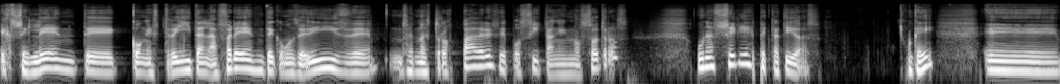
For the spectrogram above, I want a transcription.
excelente, con estrellita en la frente, como se dice. nuestros padres depositan en nosotros una serie de expectativas, ¿ok? Eh,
